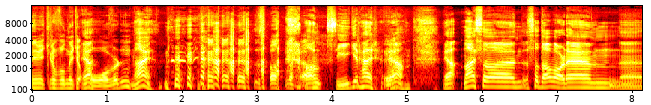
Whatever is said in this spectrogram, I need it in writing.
i mikrofonen, ikke Ja. over den. Nei, Sånn, ja. han siger her. Ja. ja. Nei, så, så da var det eh,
